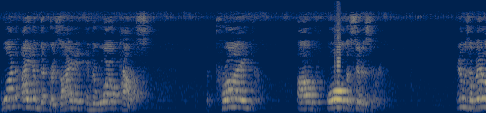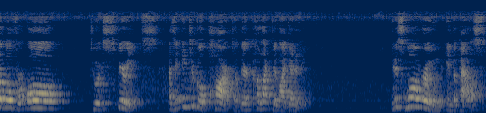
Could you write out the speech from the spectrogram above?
one item that resided in the royal palace, the pride of all the citizenry. And it was available for all to experience as an integral part of their collective identity. In a small room in the palace,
